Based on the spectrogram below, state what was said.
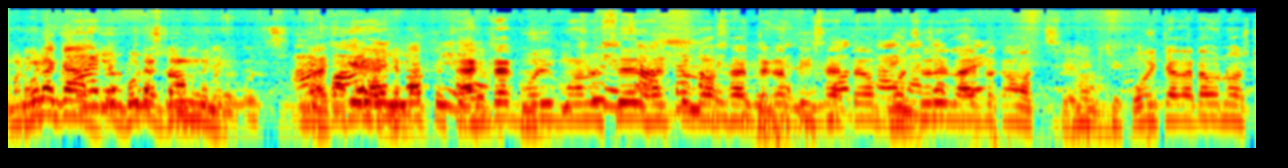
মানে একটা গরিব মানুষের হয়তো দশ হাজার টাকা তিরিশ হাজার টাকা বছরে লাইফে কামাচ্ছে। ওই টাকাটাও নষ্ট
